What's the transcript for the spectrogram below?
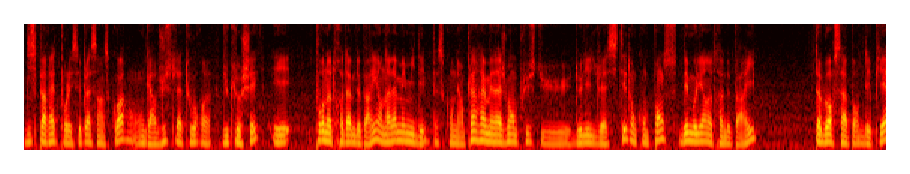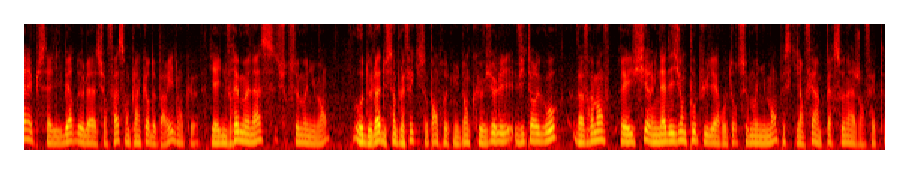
disparaître pour laisser place à un square, on garde juste la tour euh, du clocher, et pour Notre-Dame de Paris, on a la même idée, parce qu'on est en plein réaménagement en plus du, de l'île de la Cité, donc on pense démolir Notre-Dame de Paris. D'abord, ça apporte des pierres, et puis ça libère de la surface en plein cœur de Paris, donc euh, il y a une vraie menace sur ce monument au-delà du simple fait qu'il ne soit pas entretenu. Donc Violet, Victor Hugo va vraiment réussir une adhésion populaire autour de ce monument parce qu'il en fait un personnage en fait.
